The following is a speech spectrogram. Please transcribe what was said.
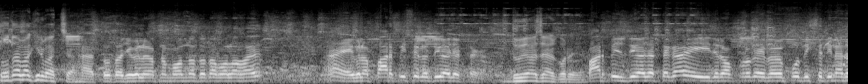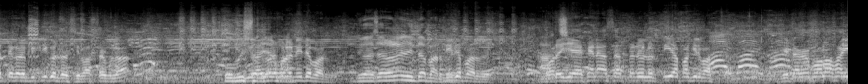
তোতা পাখির বাচ্চা? হ্যাঁ তোতা যেগুলো আপনার মন্দ তোতা বলা হয়। হ্যাঁ এগুলো পার পিস হলো দুই হাজার টাকা। দুই হাজার করে? পার পিস দুই হাজার টাকা এই ঈদের অপরকে এইভাবে পঁচিশশো তিন হাজার টাকা করে বিক্রি করতে আসি বাচ্চাগুলো। খুবই হাজার সুন্দর হলে নিতে পারবে। দুই হাজার হলে নিতে পারবে? নিতে পারবে। পরে যে এখানে আছে আপনার হলো টিয়া পাখির বাচ্চা। যেটাকে বলা হয়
